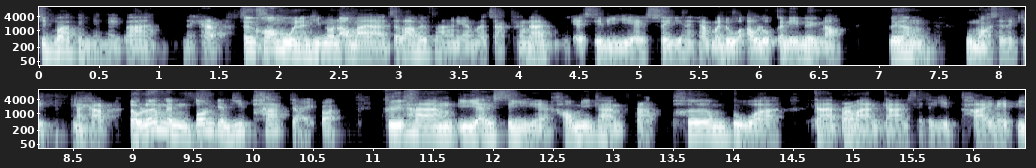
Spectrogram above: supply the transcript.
คิดว่าเป็นยังไงบ้างนะครับซึ่งข้อมูลนั้นที่นนเอามาจะเล่าให้ฟังเนี่ยมาจากทางด้านของ SCB EIC นะครับมาดูเอาลุกกันนิดนึงเนาะเรื่องมุมมองเศรษฐกิจนะครับเราเริ่มกันต้นกันที่ภาพใหญ่ก่อน คือทาง EIC เนี่ยเขามีการปรับเพิ่มตัวการประมาณการเศรษฐกิจไทยในปี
